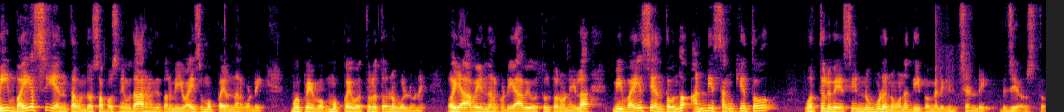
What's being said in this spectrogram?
మీ వయస్సు ఎంత ఉందో సపోజ్ నేను ఉదాహరణ చెప్తాను మీ వయసు ముప్పై ఉందనుకోండి ముప్పై ముప్పై ఒత్తులతో నువ్వులు ఉన్నాయి. ఓ యాభై ఉందనుకోండి యాభై ఒత్తులతో ఉన్నాయి. ఇలా మీ వయస్సు ఎంత ఉందో అన్ని సంఖ్యతో ఒత్తులు వేసి నువ్వుల నూనె దీపం వెలిగించండి. విజయోస్తు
